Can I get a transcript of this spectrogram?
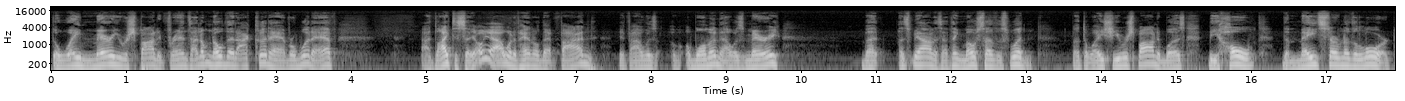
The way Mary responded, friends, I don't know that I could have or would have. I'd like to say, oh, yeah, I would have handled that fine if I was a woman, I was Mary. But let's be honest, I think most of us wouldn't. But the way she responded was, Behold, the maidservant of the Lord,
